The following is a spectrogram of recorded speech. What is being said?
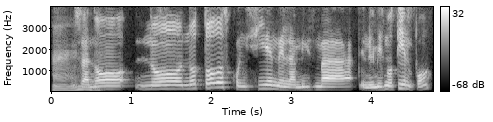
Ah. O sea, no, no, no todos coinciden en la misma, en el mismo tiempo.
